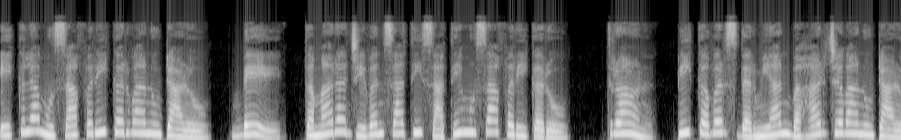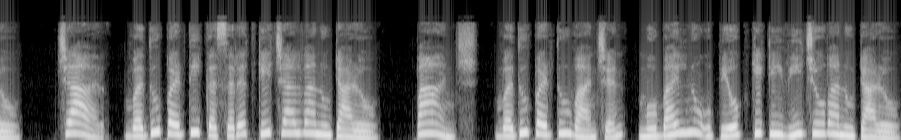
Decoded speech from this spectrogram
એકલા મુસાફરી કરવાનું ટાળો. બે, તમારા જીવનસાથી સાથે મુસાફરી કરો. ત્રણ, પીક અવર્સ દરમિયાન બહાર જવાનું ટાળો. ચાર, વધુ પડતી કસરત કે ચાલવાનું ટાળો. પાંચ, વધુ પડતું વાંચન, મોબાઈલનો ઉપયોગ કે ટીવી જોવાનું ટાળો.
